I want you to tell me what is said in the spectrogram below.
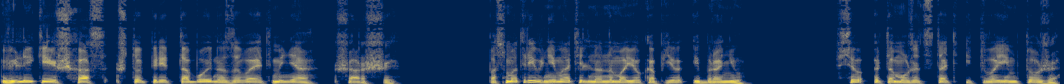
Великий Шхас, что перед тобой называет меня Шарши. Посмотри внимательно на мое копье и броню. Все это может стать и твоим тоже.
